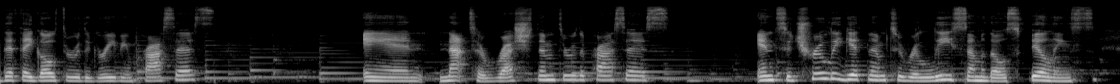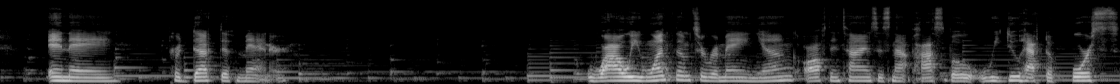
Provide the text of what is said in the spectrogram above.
that they go through the grieving process and not to rush them through the process and to truly get them to release some of those feelings in a productive manner while we want them to remain young, oftentimes it's not possible. We do have to force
